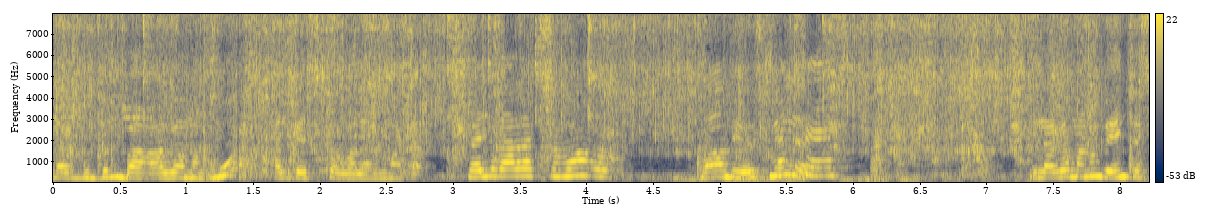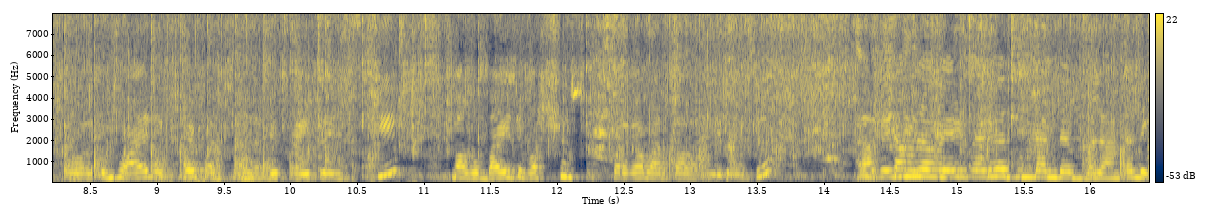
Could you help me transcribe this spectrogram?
ఇలా గుడ్డుని బాగా మనము కలిపేసుకోవాలన్నమాట. స్మెల్ బాగా వస్తామో? బాగుంది స్మెల్? ఇలాగా మనం వేయించేసుకోవాలి. కొంచెం ఆయిల్ ఎక్కువే పడుతుందండి ఫ్రైడ్ రైస్కి. మాకు బయట వర్షం సూపర్గా పడతా ఉంది ఈరోజు. వర్షంలో వేడి వేడిగా తింటాం దెబ్బలు ఉంటుంది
